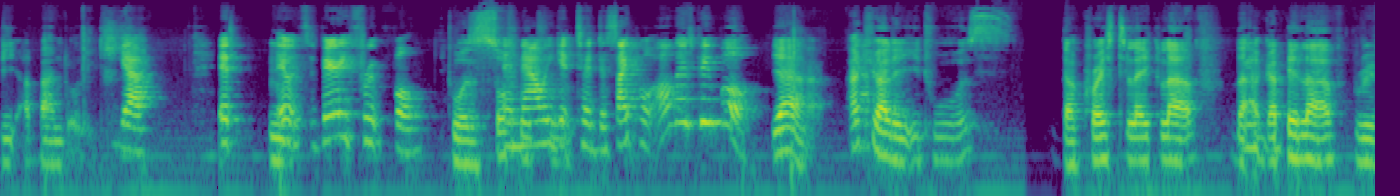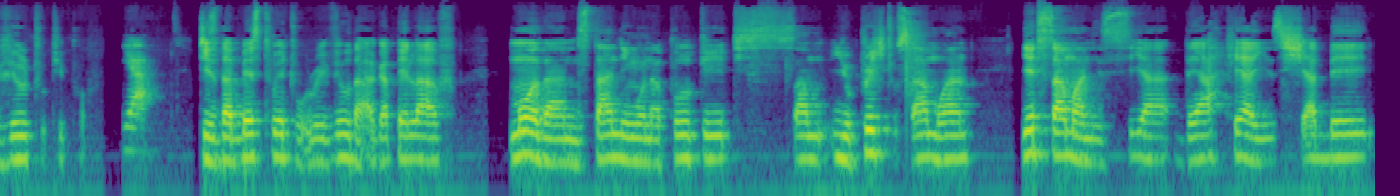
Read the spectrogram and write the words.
be abandoned. Yeah. It Mm. it was very fruitful. It was so and now we get to disciple all those people. Yeah, actually, it was the Christ like love, the Mhm. agape love revealed to people. Yeah. It is the best way to reveal the agape love more than standing on a pulpit. Some you preach to someone, yet someone is here, their hair is shabby,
